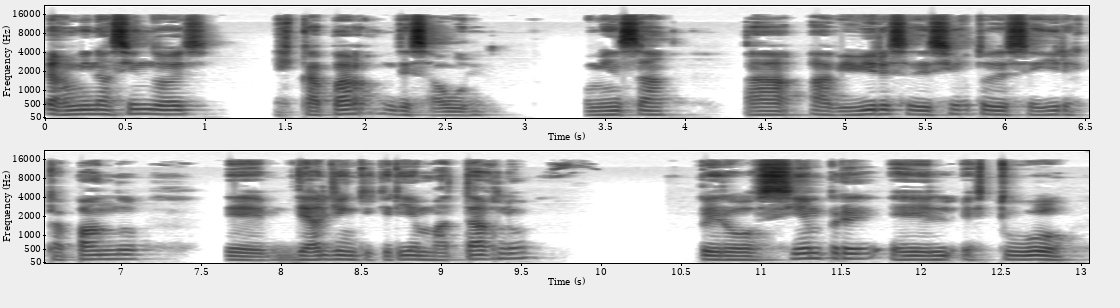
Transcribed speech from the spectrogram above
termina haciendo es escapar de Saúl. Comienza a, vivir ese desierto de seguir escapando de, de alguien que quería matarlo, pero siempre él estuvo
